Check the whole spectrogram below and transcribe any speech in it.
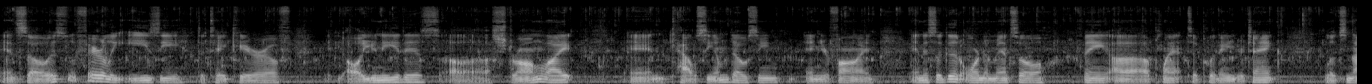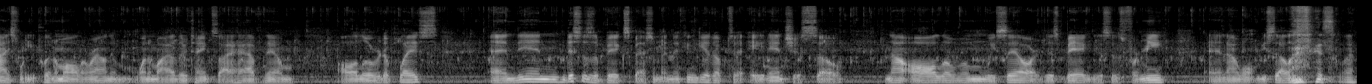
And so it's fairly easy to take care of. All you need is a strong light and calcium dosing and you're fine. And it's a good ornamental thing, uh, plant to put in your tank. Looks nice when you put them all around. In one of my other tanks, I have them all over the place. And then this is a big specimen. It can get up to eight inches. So not all of them we sell are this big. This is for me, and I won't be selling this one.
